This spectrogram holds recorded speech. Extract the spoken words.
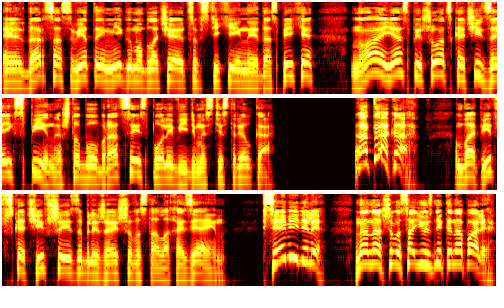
Эльдар со Светой мигом облачаются в стихийные доспехи, ну а я спешу отскочить за их спины, чтобы убраться из поля видимости стрелка. «Атака!» — вопит вскочивший из-за ближайшего стола хозяин — все видели? На нашего союзника напали.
